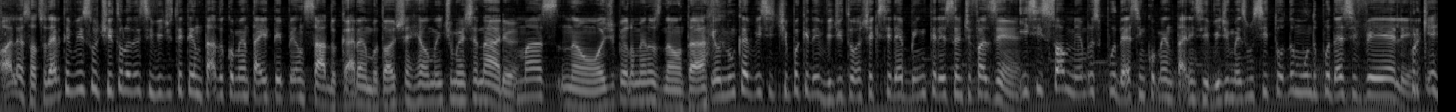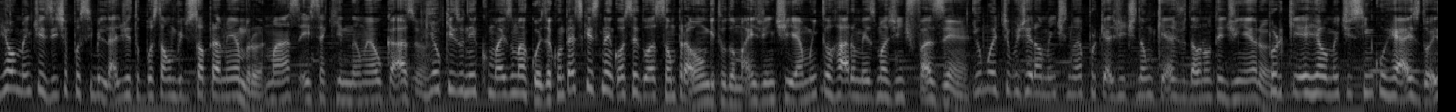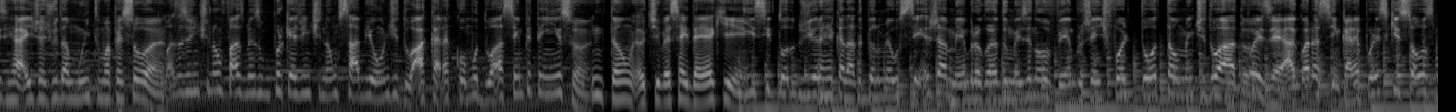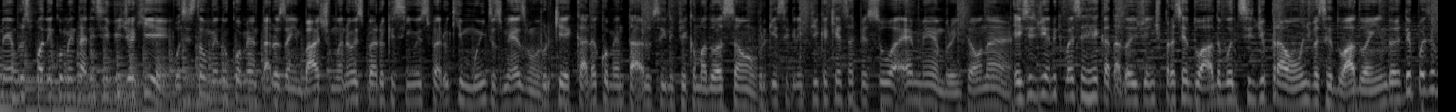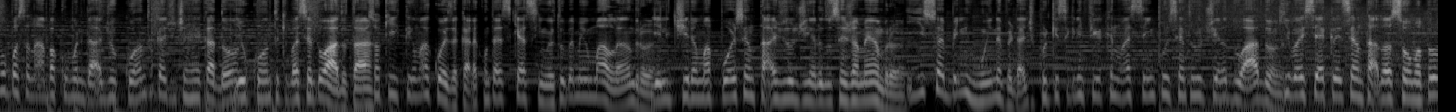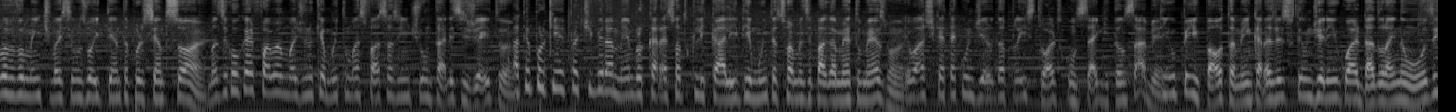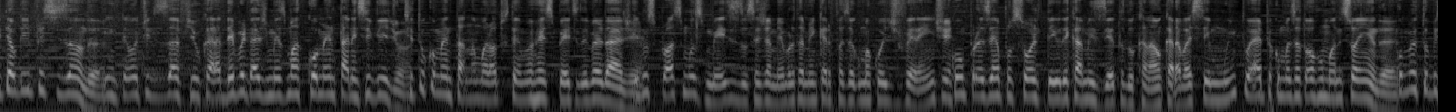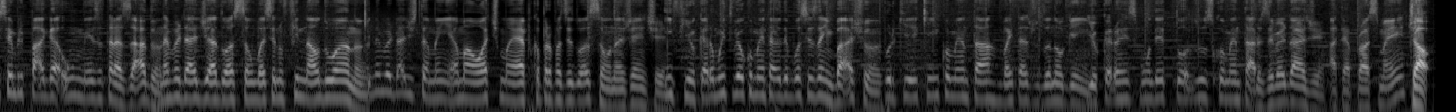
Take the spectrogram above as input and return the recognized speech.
Olha só, tu deve ter visto o título desse vídeo ter tentado comentar e ter pensado, caramba, tu acha realmente um mercenário. Mas não, hoje pelo menos não, tá? Eu nunca vi esse tipo aqui de vídeo, então achei que seria bem interessante fazer. E se só membros pudessem comentar nesse vídeo, mesmo se todo mundo pudesse ver ele? Porque realmente existe a possibilidade de tu postar um vídeo só pra membro, mas esse aqui não é o caso. E eu quis unir com mais uma coisa, acontece que esse negócio de doação pra ONG e tudo mais, gente, é muito raro mesmo a gente fazer. E o motivo geralmente não é porque a gente não quer ajudar ou não tem dinheiro, porque realmente 5 reais, 2 reais já ajuda muito uma pessoa. Mas a gente não faz mesmo porque a gente não sabe onde doar, cara, como doar sempre tem isso. Então eu tive essa ideia aqui. E se todo o dinheiro arrecadado pelo meu Seja Membro agora do mês de novembro, gente, for totalmente doado? Pois é, agora sim, cara, é por isso que só os membros podem comentar nesse vídeo aqui. Vocês estão vendo comentários aí embaixo, mano? Eu espero que sim, eu espero que muitos mesmo. Porque cada comentário significa uma doação. Porque significa que essa pessoa é membro, então, né? Esse dinheiro que vai ser arrecadado aí, gente, pra ser doado, eu vou decidir pra onde vai ser doado ainda. Depois eu vou postar na aba comunidade o quanto que a gente arrecadou e o quanto que vai ser doado, tá? Só que tem uma coisa, cara, acontece que assim, o YouTube é meio malandro e ele tira uma porcentagem do dinheiro do Seja Membro. E isso é bem ruim, na verdade, porque significa que não é 100% do dinheiro doado que vai ser acrescentado à soma, provavelmente vai ser uns 80% só. Mas de qualquer forma, eu imagino que é muito mais fácil a gente juntar desse jeito. Até porque, pra te virar membro, cara, é só tu clicar ali e tem muitas formas de pagamento mesmo. Eu acho que até com dinheiro da Play Store tu consegue, então sabe? Tem o PayPal também, cara, às vezes tu tem um dinheirinho guardado lá e não usa e tem alguém precisando. Então eu te desafio, cara, de verdade mesmo a comentar nesse vídeo. Se tu comentar, na moral, tu tem o meu respeito de verdade. E nos próximos meses do Seja Membro eu também quero fazer alguma coisa diferente, como por exemplo o sorteio de camiseta do canal, cara, vai ser muito épico, mas eu tô arrumando isso ainda. Como o YouTube sempre paga um mês atrasado, na verdade a doação vai ser no final do ano, que na verdade também é uma ótima época pra fazer doação, né, gente? Enfim, eu quero muito ver o comentário de vocês aí embaixo, porque quem comentar vai estar ajudando alguém, e eu quero responder todos os comentários, é verdade. Até a próxima, hein? Tchau!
